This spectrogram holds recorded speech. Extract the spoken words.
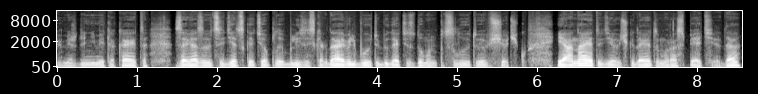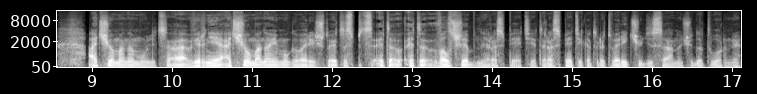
Между ними какая-то завязывается детская теплая близость. Когда Авель будет убегать из дома, он поцелует ее в щечку. И она, эта девочка, дает ему распятие. Да? О чем она молится? А, вернее, о чем она ему говорит? Что это, это, это волшебное распятие. Это распятие, которое творит чудеса, оно чудотворное.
